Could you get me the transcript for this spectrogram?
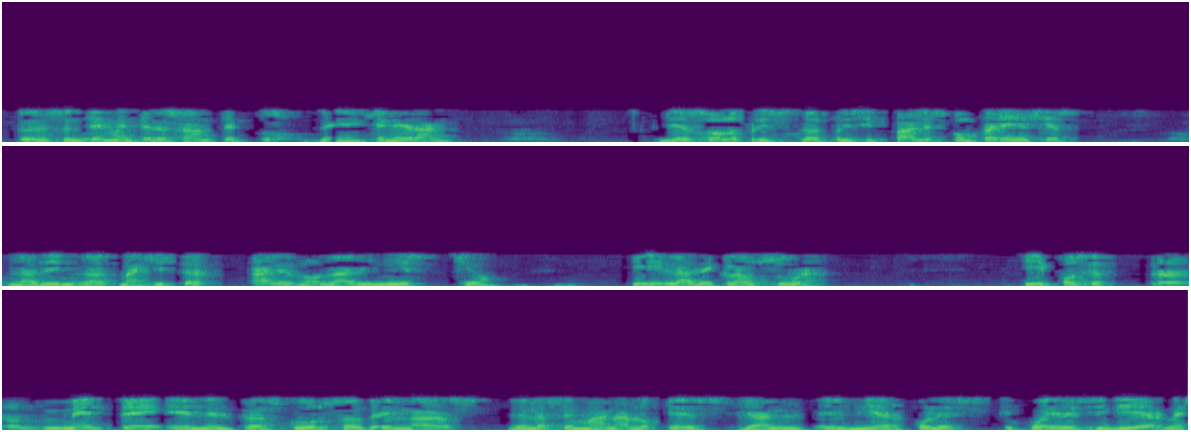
Entonces es un tema interesante pues, en general. Y esas son las principales conferencias, la de, las magistrales, ¿no? la de inicio y la de clausura. Y posteriormente en el transcurso de las de la semana, lo que es ya el, miércoles, jueves y viernes,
